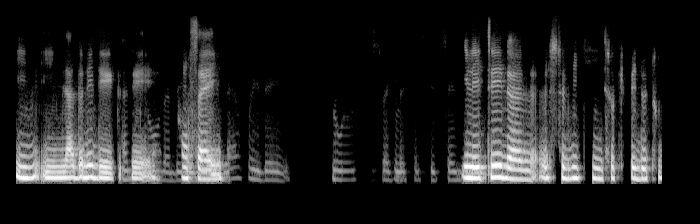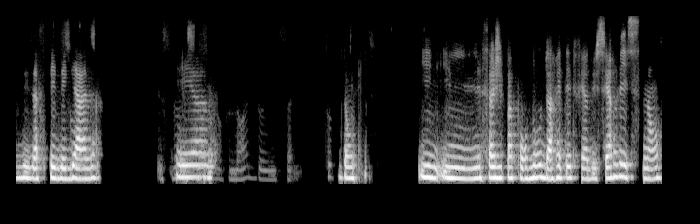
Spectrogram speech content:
il, il a donné des, des- conseils. il était celui qui s'occupait de tous les aspects légaux. Et, euh, donc. Il, il ne s'agit pas pour nous d'arrêter de faire du service, non?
